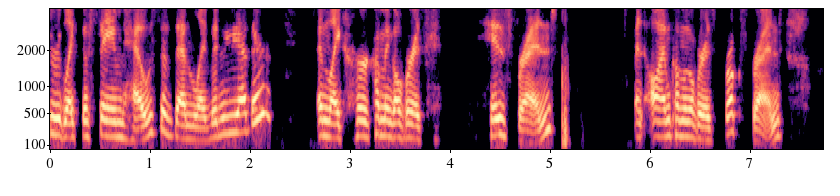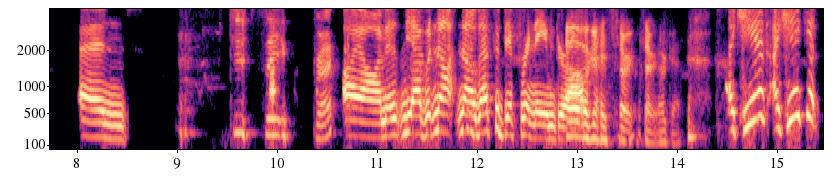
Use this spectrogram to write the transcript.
through like the same house of them living together, and like her coming over as his friend, and I'm coming over as Brooke's friend, and. Did you say Brooke? I honest, yeah, but not no. That's a different name drop. Oh, okay. Sorry, sorry. Okay. I can't. I can't get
